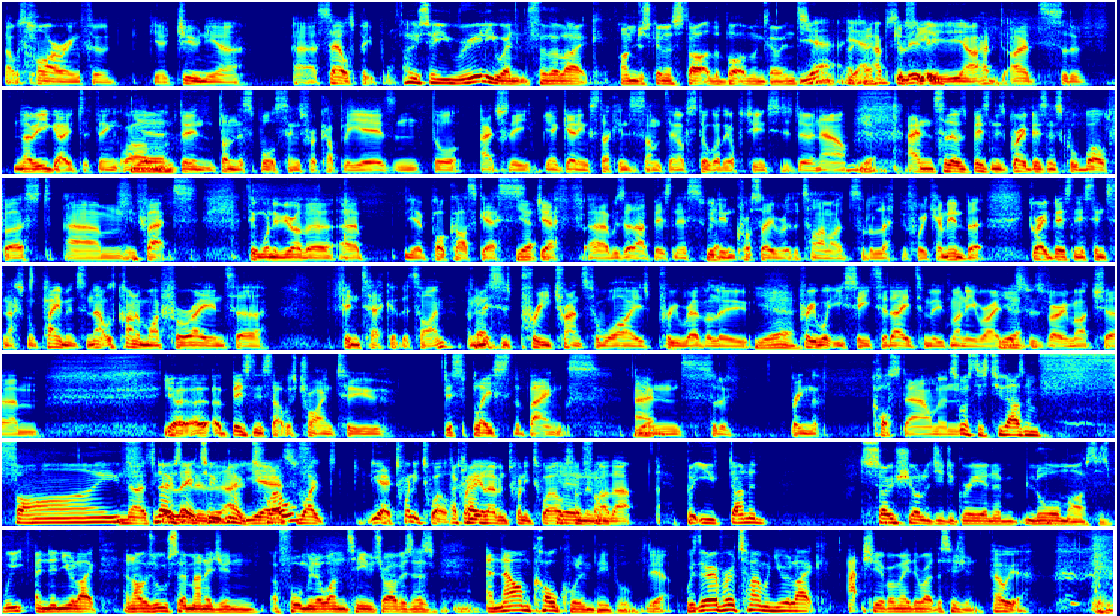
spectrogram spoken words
that was hiring for you know junior uh, salespeople Oh, so you really went for the like, I'm just going to start at the bottom and go into Yeah, it. Okay, yeah, absolutely. you. Know, I had I had sort of no ego to think, well, Yeah. I'm doing done the sports things for a couple of years, and thought actually, you know, getting stuck into something, I've still got the opportunity to do it now. Yeah. And so there was business, great business called World First. Um, in fact, I think one of your other. Uh, you know, podcast guests, Yeah. Jeff uh, was at that business. We Yeah. didn't cross over at the time. I'd sort of left before he came in, but great business, international payments, and that was kind of my foray into fintech at the time. And Okay. this is pre TransferWise, pre Revolut, Yeah. pre what you see today to move money, right? Yeah. This was very much, um, you know, a, a business that was trying to displace the banks Yeah. and sort of bring the cost down. And So what's this, 2005? no, it's no, later two, than no, that. 12? Yeah, it's like yeah, 2012, Okay. 2011, 2012, Yeah, something fine. like that. but you've done a sociology degree and a law masters. We and then you're like, and I was also managing a Formula One team's drivers, as, and now I'm cold calling people. Yeah. Was there ever a time when you were like, actually, have I made the right decision? Hell yeah.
